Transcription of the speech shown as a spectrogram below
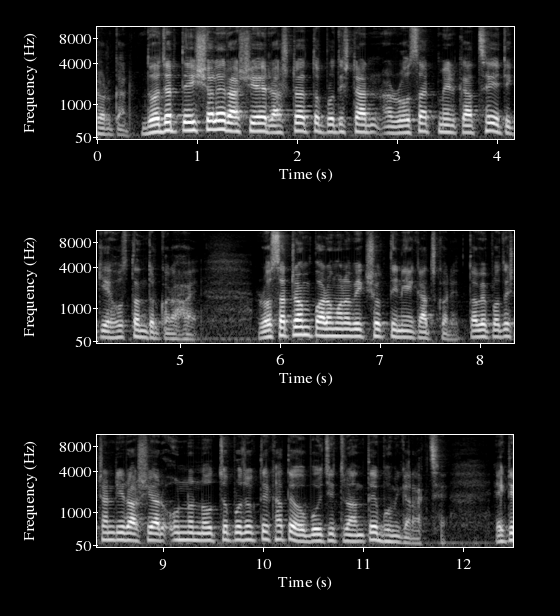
সরকার। দু হাজার তেইশ সালে রাশিয়ার রাষ্ট্রায়ত্ত প্রতিষ্ঠান রোসাটমের কাছে এটিকে হস্তান্তর করা হয়। রোসাটম পারমাণবিক শক্তি নিয়ে কাজ করে, তবে প্রতিষ্ঠানটি রাশিয়ার অন্যান্য উচ্চ প্রযুক্তির খাতেও বৈচিত্র্য আনতে ভূমিকা রাখছে। একটি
